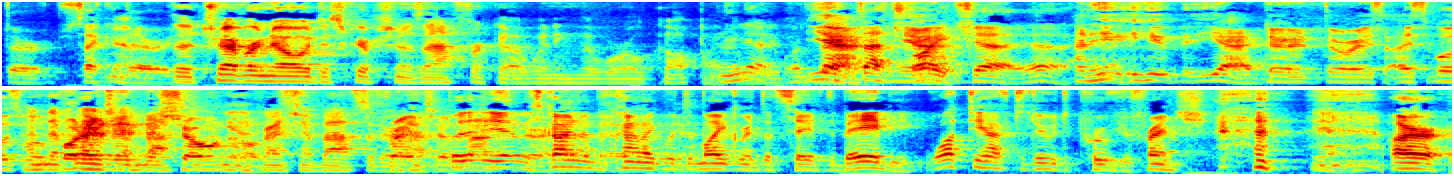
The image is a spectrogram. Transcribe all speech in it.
their Yeah, secondary. the Trevor Noah description is Africa winning the World Cup. I believe. yeah, well, Yeah, that, that's yeah. right. Yeah, yeah. And he, he yeah, there, there is. I suppose we'll And the put French it in the ambassador- show yeah, the notes. French ambassador French had- But yeah, it was ambassador kind of the- kind of like with the yeah. migrant that saved the baby. What do you have to do to prove you're French? Yeah. or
